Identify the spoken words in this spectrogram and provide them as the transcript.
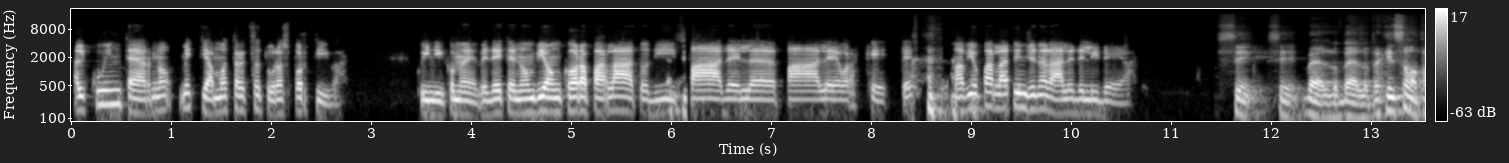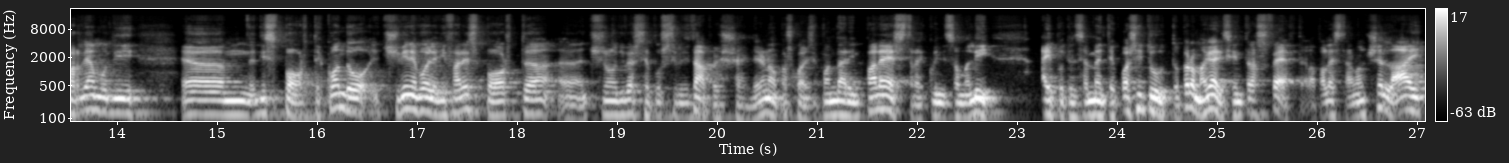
al cui interno mettiamo attrezzatura sportiva. Quindi, come vedete, non vi ho ancora parlato di eh padel, pale o racchette, ma vi ho parlato in generale dell'idea. Sì, sì, bello, bello, perché insomma parliamo di, ehm, di sport e quando ci viene voglia di fare sport eh, ci sono diverse possibilità per scegliere, no Pasquale? Si può andare in palestra e quindi insomma lì hai potenzialmente quasi tutto, però magari sei in trasferta, la palestra non ce l'hai,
